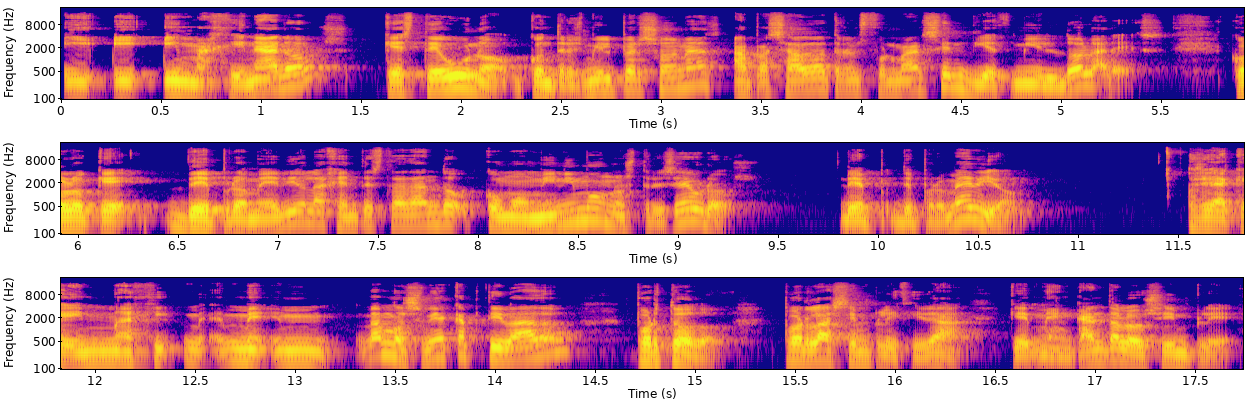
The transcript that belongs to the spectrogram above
Y, imaginaros que este uno con 3.000 personas ha pasado a transformarse en 10.000 dólares. Con lo que de promedio la gente está dando como mínimo unos 3 euros. De, promedio. O sea que, vamos, me ha captivado por todo. Por la simplicidad, que me encanta lo simple.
